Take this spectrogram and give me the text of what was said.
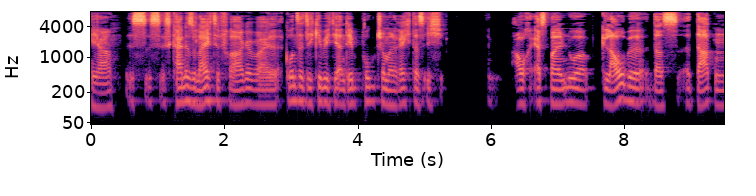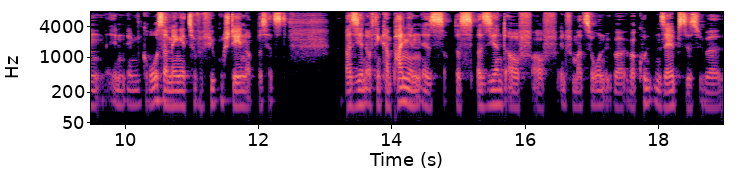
Ja, es, es ist keine so leichte Frage, weil grundsätzlich gebe ich dir an dem Punkt schon mal recht, dass ich auch erstmal nur glaube, dass äh, Daten in, in großer Menge zur Verfügung stehen, ob das jetzt basierend auf den Kampagnen ist, ob das basierend auf, auf Informationen über, über Kunden selbst ist, über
